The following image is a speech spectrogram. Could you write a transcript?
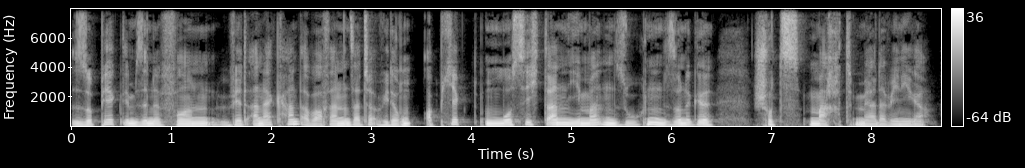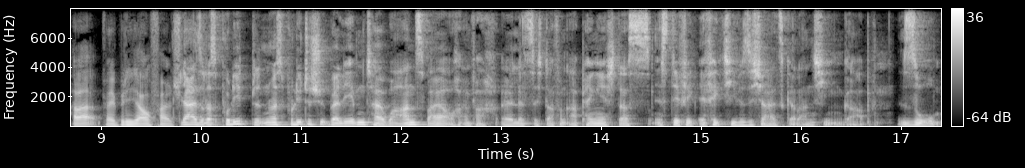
Subjekt im Sinne von wird anerkannt, aber auf der anderen Seite wiederum Objekt muss sich dann jemanden suchen, so eine Schutzmacht, mehr oder weniger. Aber vielleicht bin ich auch falsch. Ja, also das, Polit das politische Überleben Taiwans war ja auch einfach äh, letztlich davon abhängig, dass es effektive Sicherheitsgarantien gab. So,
